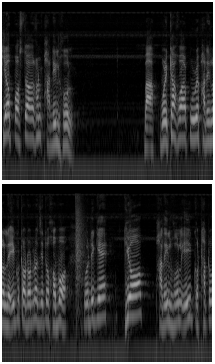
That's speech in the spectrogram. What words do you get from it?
কিয় প্ৰশ্ন কাকতখন ফাদিল হ'ল? বা পৰীক্ষা হোৱাৰ পূৰ্বে ফাদিল হ'লে এই তদন্ত যিটো হ'ব গতিকে কিয় ফাদিল হ'ল এই কথাটো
